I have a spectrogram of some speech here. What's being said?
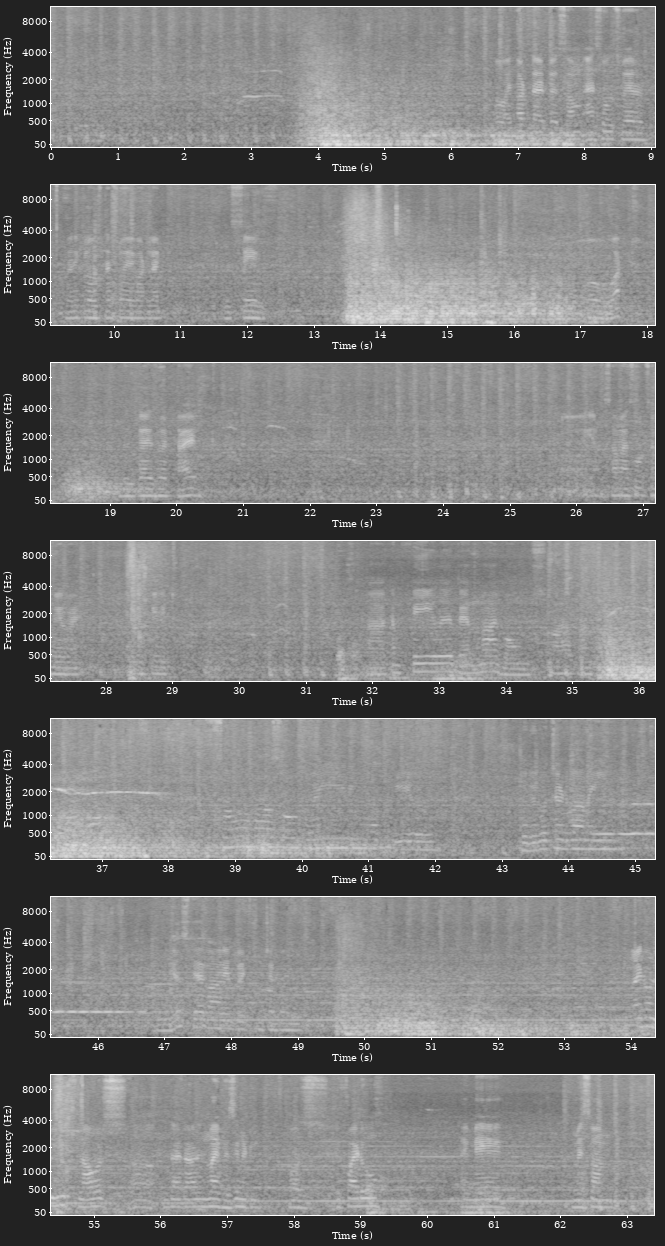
तो I thought that some assholes were very close that's why I what like save Guys were tired. Yeah, some assholes are nearby. I can feel it. I can feel it in my bones. I can Some assholes waiting up here to be butchered by me. Yes, they're gonna get but- butchered by me. I don't need flowers that are in my vicinity because if I do, I may miss on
